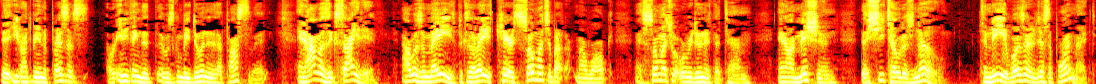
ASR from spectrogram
that you don't have to be in the presence or anything that, that was going to be doing in the apostolate. And I was excited. I was amazed because Our Lady cared so much about my walk and so much what we were doing at that time and our mission that she told us no. To me, it wasn't a disappointment.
